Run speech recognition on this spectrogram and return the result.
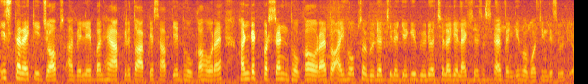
इस तरह की जॉब्स अवेलेबल हैं आपके लिए तो आपके साथ ये धोखा हो रहा है हंड्रेड परसेंट धोखा हो रहा है। तो आई होप सो वीडियो अच्छी लगी होगी। वीडियो अच्छी लगी like share subscribe thank you for watching this video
